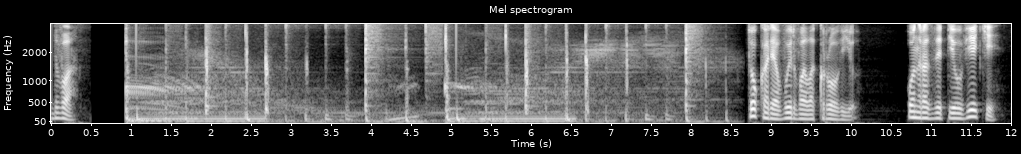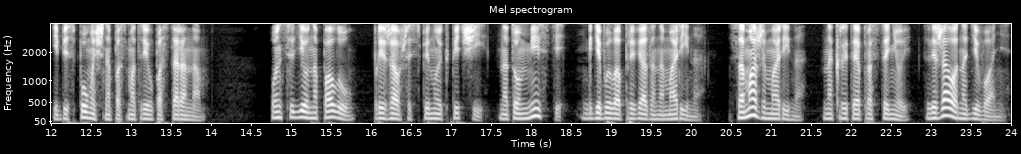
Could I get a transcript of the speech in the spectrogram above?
2. Токаря вырвало кровью. Он разлепил веки и беспомощно посмотрел по сторонам. Он сидел на полу, прижавшись спиной к печи, на том месте, где была привязана Марина. Сама же Марина, накрытая простыней, лежала на диване.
